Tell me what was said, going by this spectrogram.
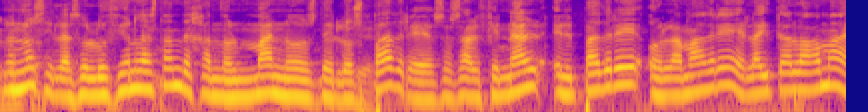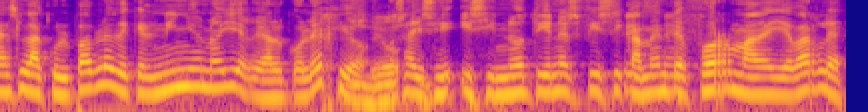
No, no, si la solución la están dejando en manos de los padres. O sea, al final el padre o la madre, el aita o la ama, es la culpable de que el niño no llegue al colegio. o sea, y si, y si, no tienes físicamente forma de llevarle,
